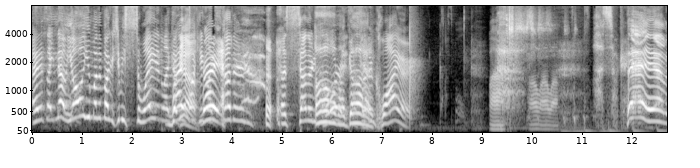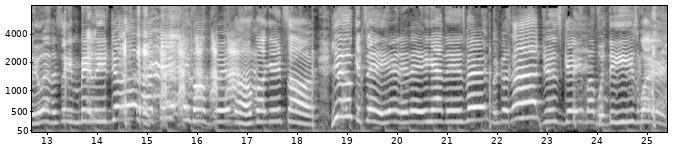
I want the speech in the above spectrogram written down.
and it's like, no, you all you motherfuckers should be swaying like Right, a yeah. fucking right. like southern, a southern Oh, chorus, my God. southern choir. Wow. Wow. Wow. Wow. so great. Hey, have you ever seen Billy Joel? I came up with a fucking song. You can say anything at this verse because I just came up with these words.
